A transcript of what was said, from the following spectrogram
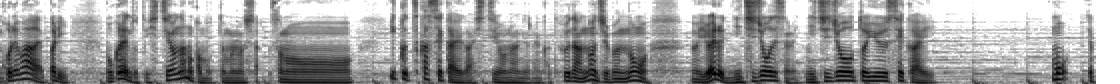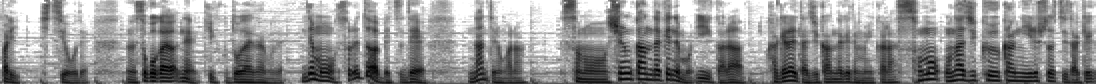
これはやっぱり僕らにとって必要なのかもって思いました。そのいくつか世界が必要なんじゃないかと。普段の自分のいわゆる日常ですよね。日常という世界もやっぱり必要で。そこがね結局土台なので。でもそれとは別で何ていうのかな。その瞬間だけでもいいから限られた時間だけでもいいからその同じ空間にいる人たちだけ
